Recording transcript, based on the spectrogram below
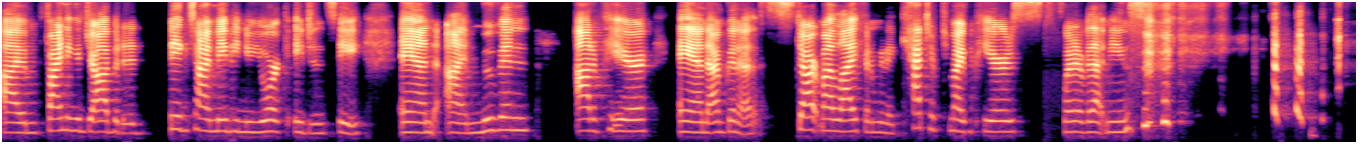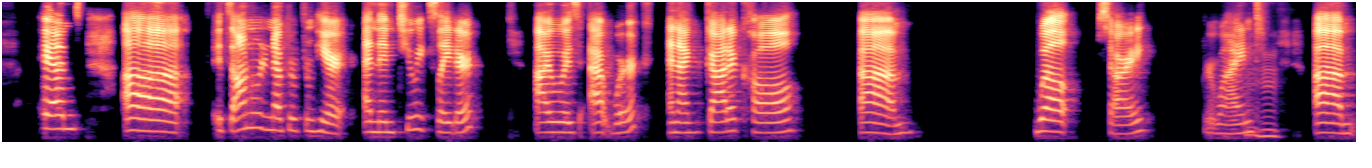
I'm finding a job at a big time, maybe New York agency, and I'm moving out of here and I'm gonna start my life and I'm gonna catch up to my peers, whatever that means. and uh it's onward and upward from here. And then two weeks later, I was at work and I got a call. Um, well, sorry, rewind. Mm-hmm. Um,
